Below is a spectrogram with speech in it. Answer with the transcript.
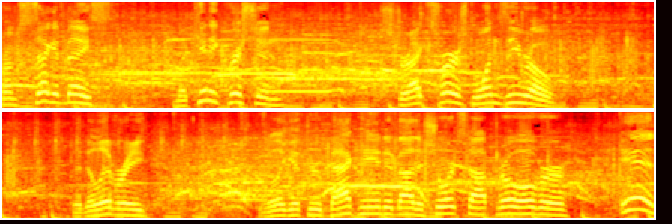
from second base, McKinney Christian strikes first, 1 0. The delivery really get through backhanded by the shortstop. Throw over in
